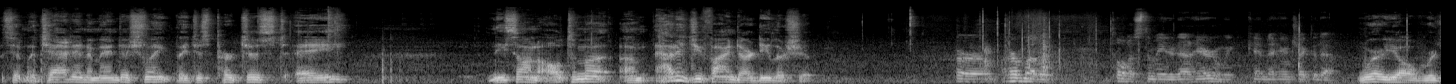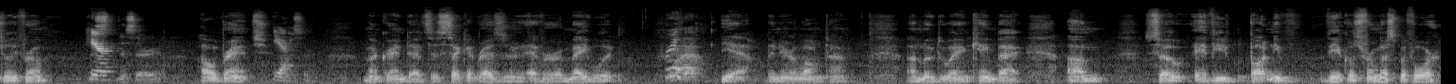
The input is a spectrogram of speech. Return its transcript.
Is it with Chad and Amanda Schlink? They just purchased a Nissan Altima. Um, how did you find our dealership? Her her mother told us to meet her down here, and we came down here and checked it out. Where are y'all originally from? Here. This, this area. Olive Branch? Yeah. sir. My granddad's the second resident ever of Maywood. Really? Yeah, been here a long time. I moved away and came back. Um, so, have you bought any vehicles from us before?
